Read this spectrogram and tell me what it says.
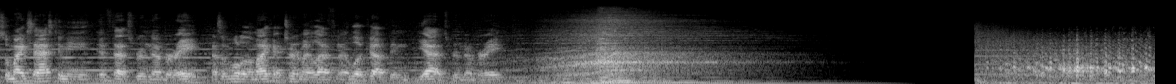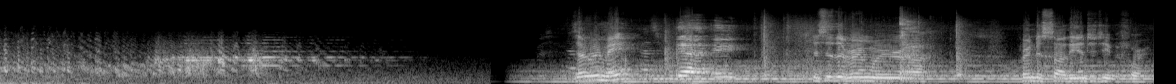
So Mike's asking me if that's room number eight. As I'm holding the mic, I turn to my left and I look up, and yeah, it's room number eight. Is that room eight? Yeah, eight. This is the room where uh, Brenda saw the entity before.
